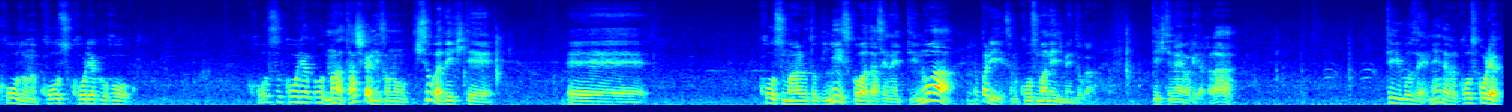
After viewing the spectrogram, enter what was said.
高度なコース攻略法。コース攻略法。まあ確かにその基礎ができてえーコース回る時にスコア出せないっていうのはやっぱりそのコースマネジメントができてないわけだからっていうことだよね。だからコース攻略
